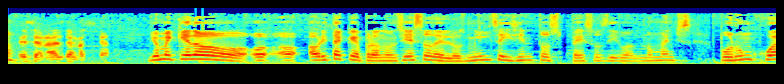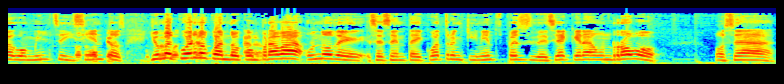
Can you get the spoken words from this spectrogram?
Ah, ese no es demasiado. Yo me quedo, o- o- ahorita que pronuncié eso de los 1600 pesos, digo, no manches, por un juego 1600. Por un Yo me acuerdo cuando compraba uno de 64 en 500 pesos y decía que era un robo. O sea,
